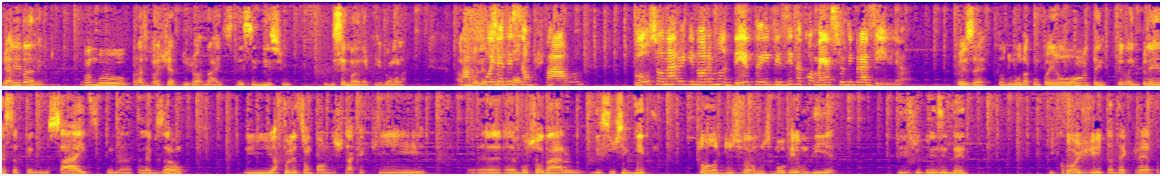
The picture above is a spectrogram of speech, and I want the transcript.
Jarlane, vamos para as manchetes dos jornais nesse início de semana aqui, vamos lá. A, a Folha, Folha, de São, de Paulo, São Paulo Bolsonaro ignora Mandetta e visita comércio de Brasília. Pois é, todo mundo acompanhou ontem pela imprensa, pelos sites, pela televisão. E a Folha de São Paulo destaca que é, Bolsonaro disse o seguinte: todos vamos morrer um dia, disse o presidente, e cogita decreto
